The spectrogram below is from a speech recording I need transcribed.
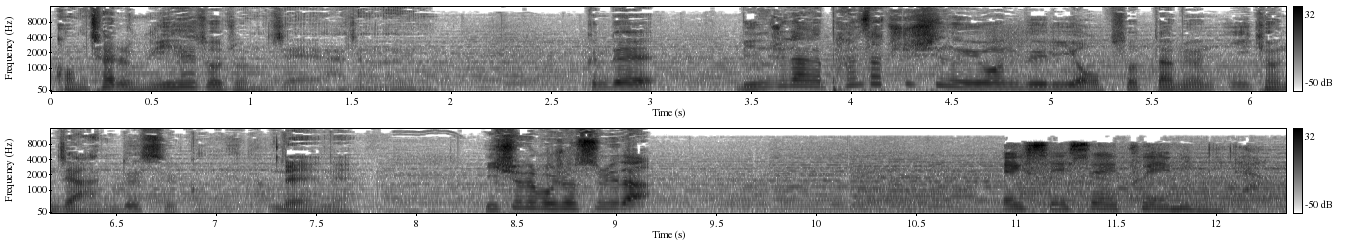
검찰을 위해서 존재하잖아요. 근데 민주당의 판사 출신 의원들이 없었다면 이 견제 안 됐을 겁니다. 네네. 이슈를 보셨습니다. XSFM입니다.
